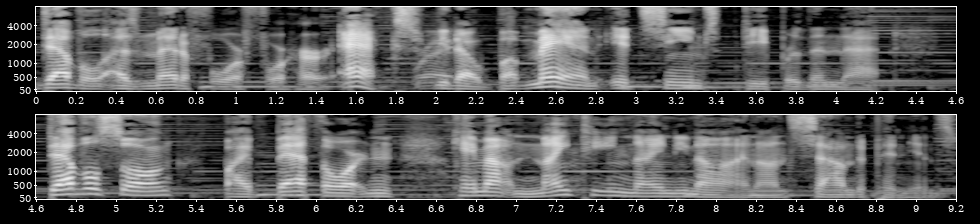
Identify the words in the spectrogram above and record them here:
devil as metaphor for her ex, you know, but man, it seems deeper than that. Devil Song by Beth Orton came out in 1999 on Sound Opinions.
